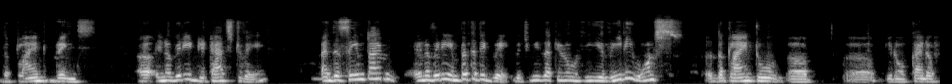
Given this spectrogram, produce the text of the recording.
the client brings uh, in a very detached way. At the same time in a very empathetic way which means that you know he really wants the client to uh, you know kind of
